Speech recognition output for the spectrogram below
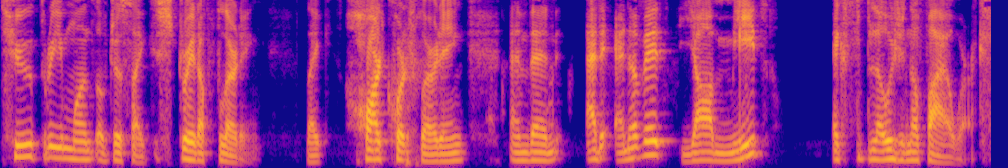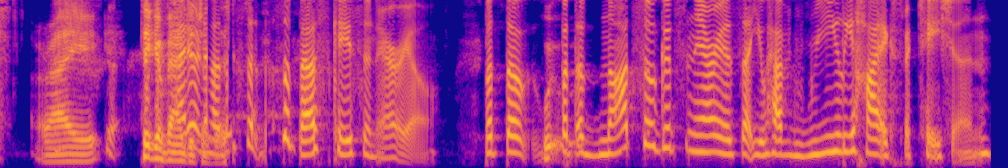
two three months of just like straight up flirting like hardcore flirting. And then at the end of it y'all meet explosion of fireworks right? Take advantage I don't know. that's, a, that's the best case scenario but the but the not so good scenario is that you have really high expectation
